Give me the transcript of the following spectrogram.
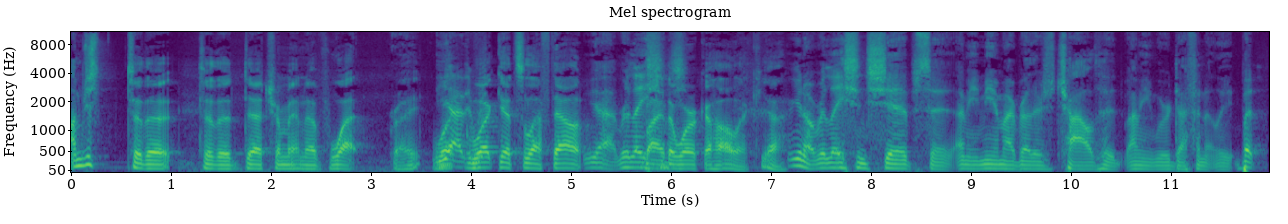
I'm just to the to the detriment of what, right? What Yeah, the- what gets left out? Yeah, by the workaholic. Yeah, you know relationships uh, i mean me and my brother's childhood i mean we were definitely but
